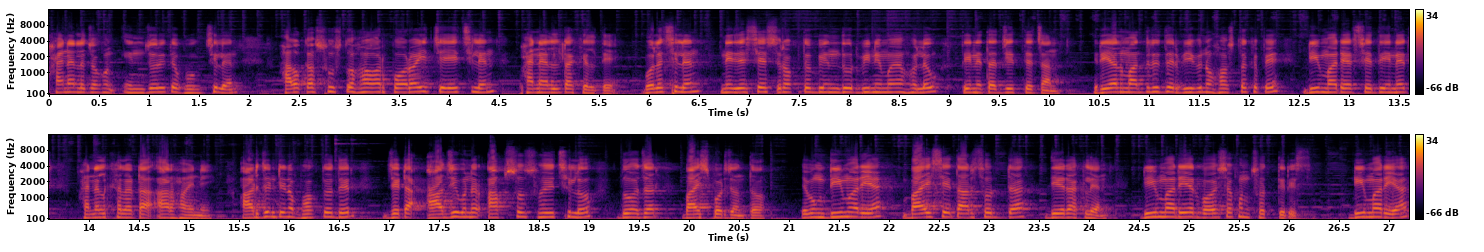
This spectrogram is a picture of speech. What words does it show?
ফাইনালে যখন ইনজুরিতে ভুগছিলেন, হালকা সুস্থ হওয়ার পরই চেয়েছিলেন ফাইনালটা খেলতে। বলেছিলেন, নিজের শেষ রক্তবিন্দুর বিনিময়ে হলেও তিনি তা জিততে চান। রিয়াল মাদ্রিদের বিভিন্ন হস্তক্ষেপে ডি মারিয়ার সেদিনের ফাইনাল খেলাটা আর হয়নি। আর্জেন্টিনা ভক্তদের যেটা আজীবনের আফসোস হয়েছিল দু হাজার বাইশ পর্যন্ত। এবং ডি মারিয়া বাইশে তার শোটটা দিয়ে রাখলেন। ডি মারিয়ার বয়স এখন ছত্রিশ। ডি মারিয়া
